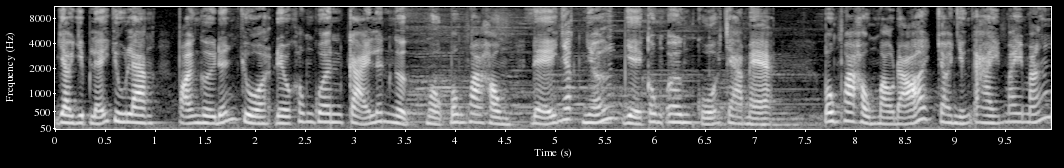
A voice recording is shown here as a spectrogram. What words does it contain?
vào dịp lễ Du Lan, mọi người đến chùa đều không quên cài lên ngực một bông hoa hồng để nhắc nhớ về công ơn của cha mẹ. Bông hoa hồng màu đỏ cho những ai may mắn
